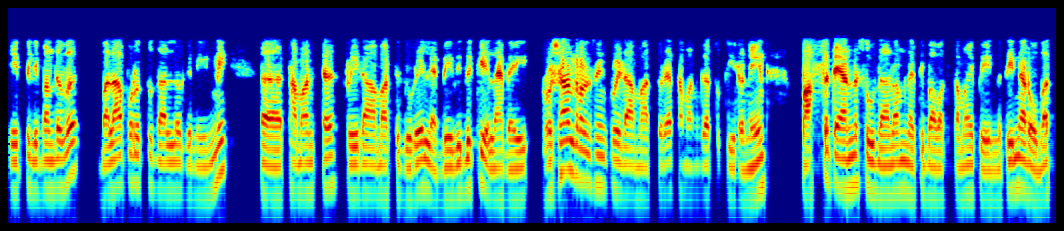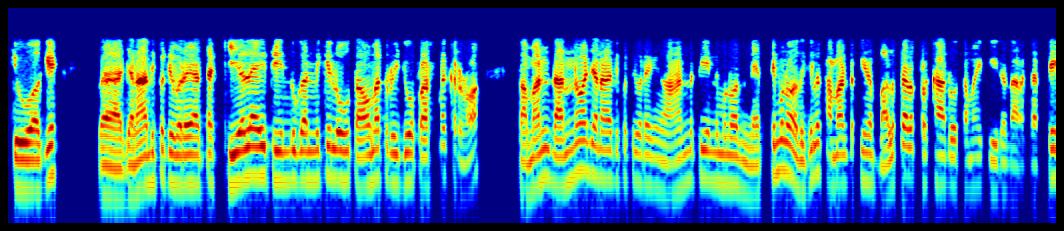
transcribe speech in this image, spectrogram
ඒ පිළිබඳව බලාපොරොත්තු දල්වගෙන ඉන්නේ තමන්ට ක්‍රීඩා අමාත්‍ය දුරේ ලැබේවිද කියලා. හැබැයි රොෂාන් රණසිංහ ක්‍රීඩා අමාත්‍යවරයා තමන් ගත්තු තීරණයෙන් පස්සට යන්න සූදානම් නැති බවක් තමයි පේන්න තියෙන්නේ. අර ඔබත් කිව්වා වගේ ජනාධිපතිවරයාට කියලයි තීන්දුව ගන්න කියලා ඔහු තවමත් ඍජුව ප්‍රශ්න කරනවා. තමන් දන්නවා ජනාධිපතිවරයෙන් අහන්න තියෙන්නේ මොනවද නැති මොනවද කියලා තමන්ට තියෙන බලතල ප්‍රකාරව තමයි තීරණ අරගත්තේ.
